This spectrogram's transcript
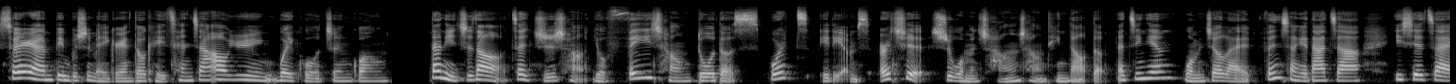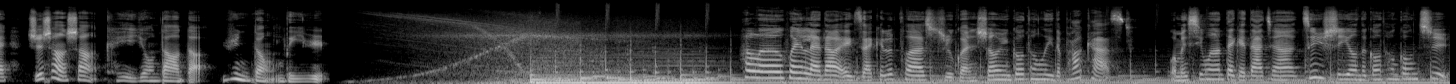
虽然并不是每个人都可以参加奥运为国争光，但你知道，在职场有非常多的 sports idioms，而且是我们常常听到的。那今天我们就来分享给大家一些在职场上可以用到的运动俚语。Hello，欢迎来到 Executive Plus 主管双语沟通力的 Podcast。我们希望带给大家最实用的沟通工具，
